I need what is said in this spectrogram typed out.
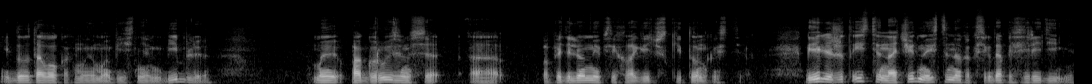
И до того, как мы ему объясняем Библию, мы погрузимся а, в определенные психологические тонкости. Где лежит истина? Очевидно, истина, как всегда, посередине.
